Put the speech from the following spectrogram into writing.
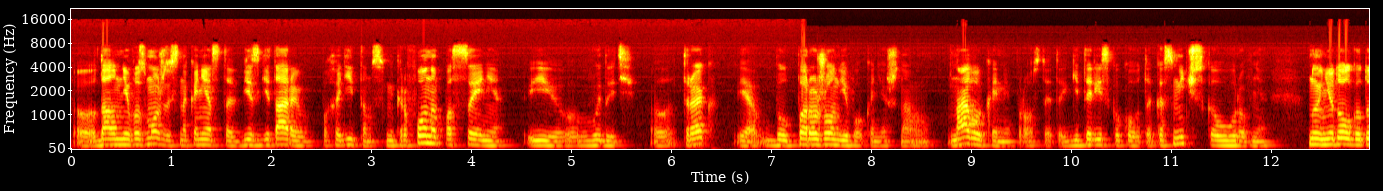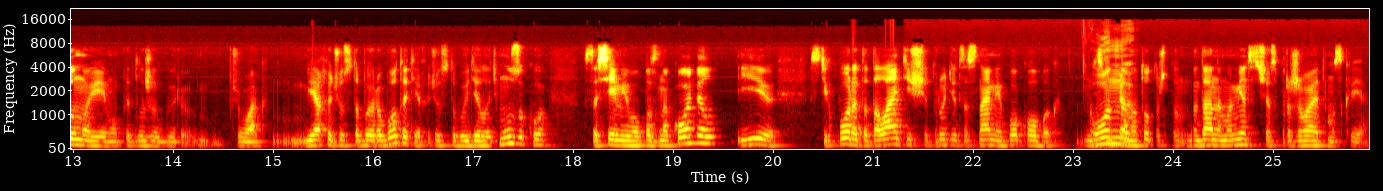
э, дал мне возможность наконец-то без гитары походить там с микрофоном по сцене и выдать трек. Я был поражен его, конечно, навыками просто. Это гитарист какого-то космического уровня. Ну и недолго думая, я ему предложил, говорю, чувак, я хочу с тобой работать, я хочу с тобой делать музыку, со всеми его познакомил, и с тех пор это талантище трудится с нами бок о бок, несмотря он... на то, что на данный момент сейчас проживает в Москве.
